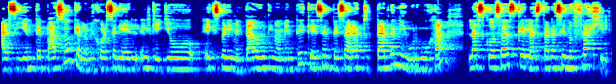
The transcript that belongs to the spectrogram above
al siguiente paso, que a lo mejor sería el, el que yo he experimentado últimamente, que es empezar a quitar de mi burbuja las cosas que la están haciendo frágil.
